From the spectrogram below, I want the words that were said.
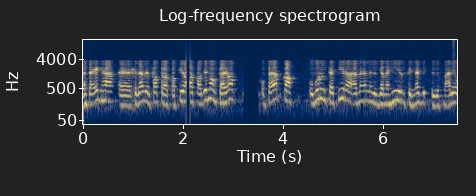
نتائجها آه، خلال الفترة القصيرة القادمة وسيبقى أمور كثيرة أمام الجماهير في النادي في الإسماعيلية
